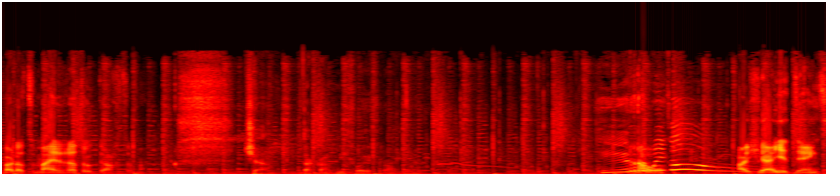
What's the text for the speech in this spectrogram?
Wou dat de meiden dat ook dachten, maar... Tja, daar kan ik niet voor je veranderen. Here Nou, we go! Als jij het denkt,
